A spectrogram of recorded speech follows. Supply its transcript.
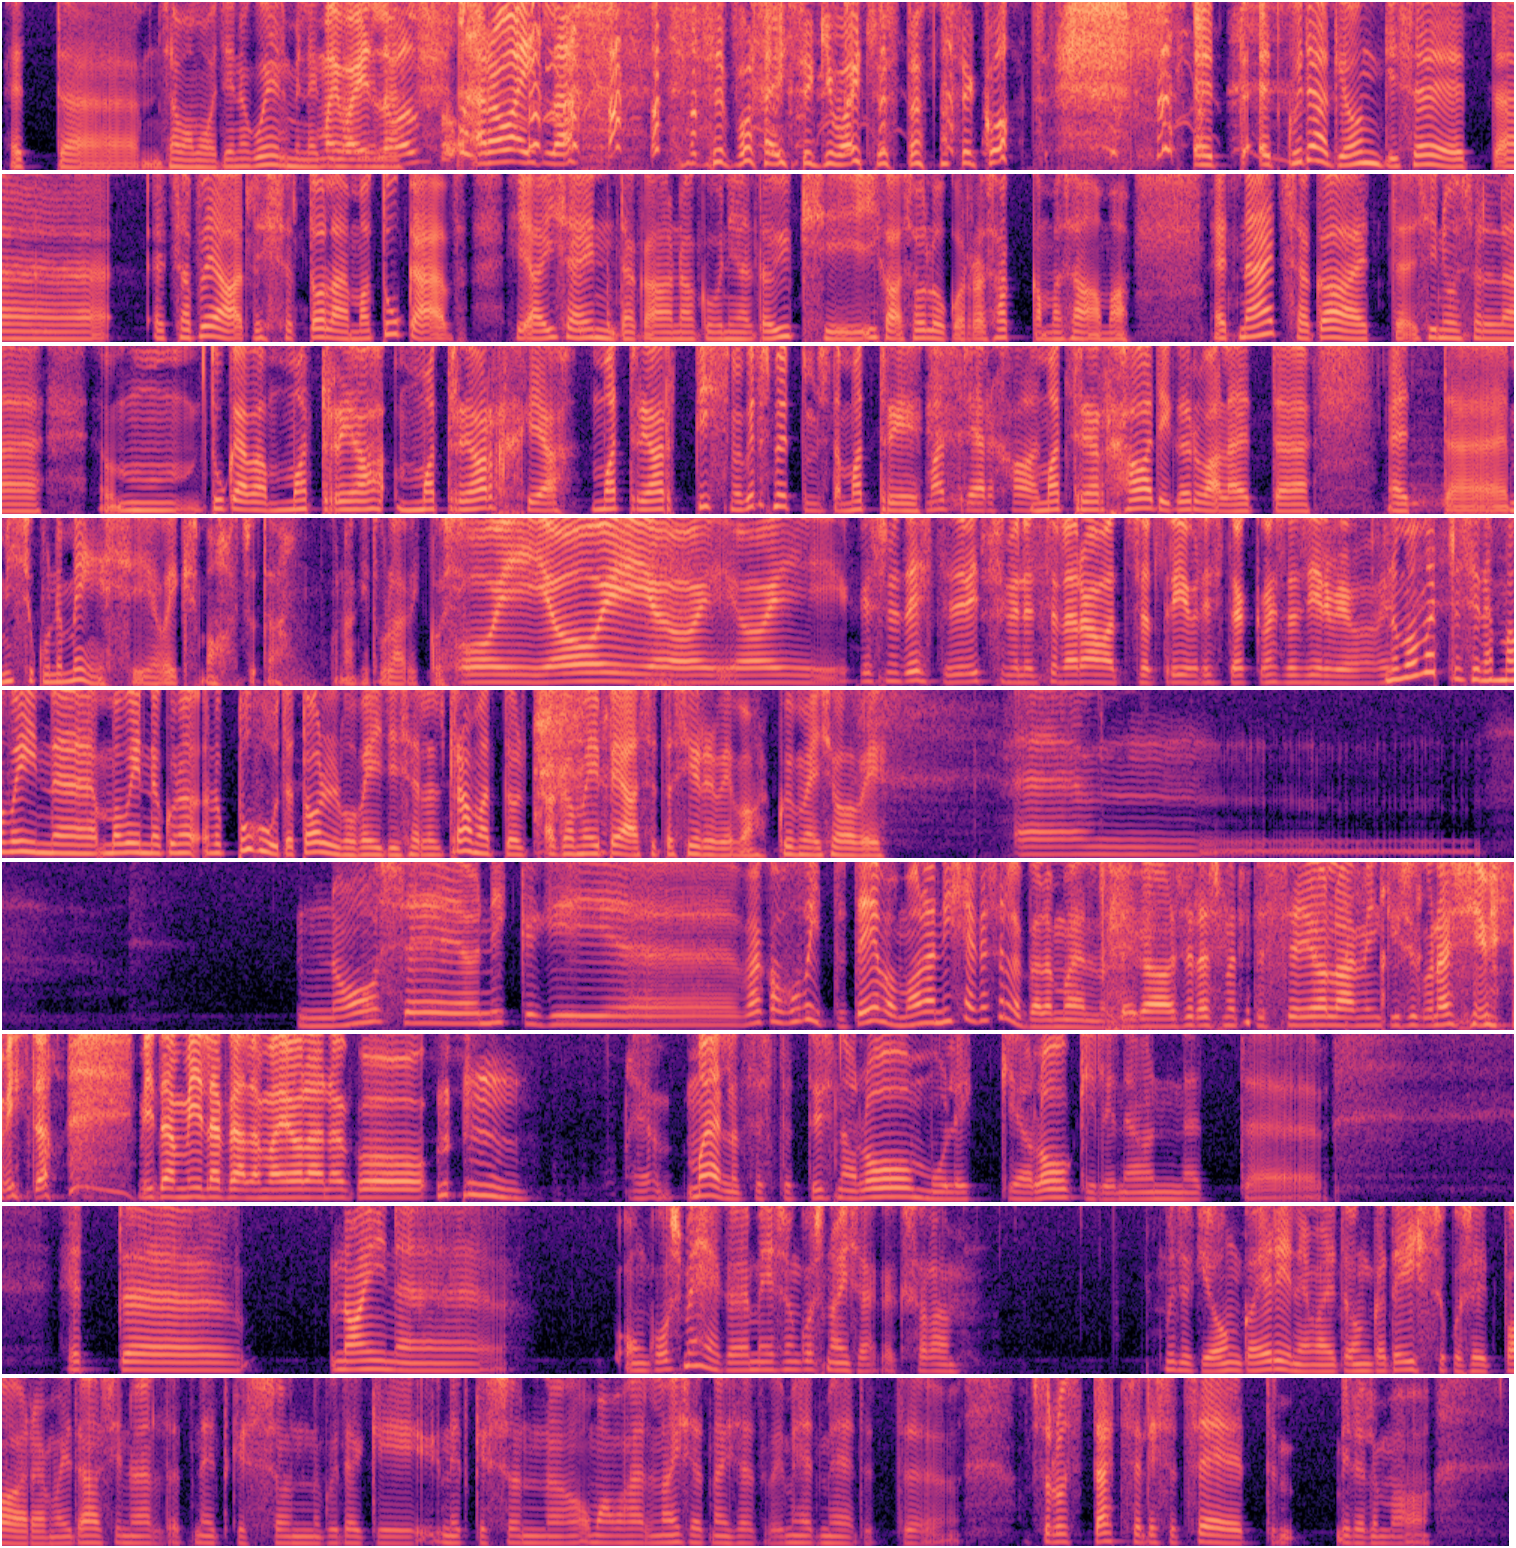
et äh, samamoodi nagu eelmine ma ei vaidle vastu. ära vaidle see pole isegi vaidlustamise koht. et, et kuidagi ongi see, et äh, et sa pead lihtsalt olema tugev ja iseendaga nagu nii-öelda üksi igas olukorras hakkama saama. et näed sa ka, et sinu selle mm, tugeva matria-, matriarhia, matriartism või kuidas me ütleme seda, matri-? matriarhaat. matriarhaadi kõrvale, et et missugune mees siia võiks mahtuda? kunagi tulevikus. oi, oi, oi, oi, kas me tõesti võtsime nüüd selle raamatu sealt riiulist ja hakkame seda sirvima või? no ma mõtlesin, et ma võin, ma võin nagu no, puhuda tolmu veidi sellelt raamatult, aga me ei pea seda sirvima, kui me ei soovi no see on ikkagi äh, väga huvitav teema, ma olen ise ka selle peale mõelnud, ega selles mõttes see ei ole mingisugune asi, mida, mida, mille peale ma ei ole nagu mõelnud, sest et üsna loomulik ja loogiline on, et äh, et äh, naine on koos mehega ja mees on koos naisega, eks ole muidugi on ka erinevaid, on ka teistsuguseid paare, ma ei taha siin öelda, et need, kes on kuidagi, need, kes on omavahel naised, naised või mehed, mehed, et äh, absoluutselt tähtis on lihtsalt see, et millele ma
